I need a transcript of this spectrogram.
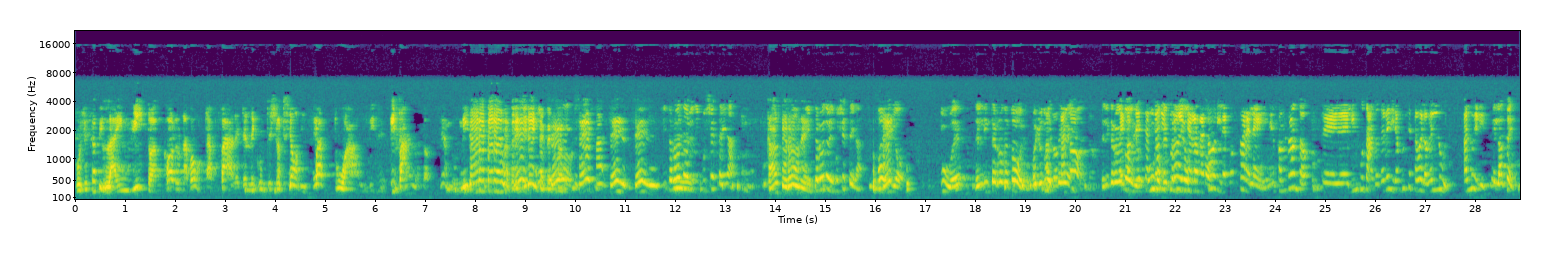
voce e capito. La invito ancora una volta a fare delle contestazioni fattuali, di fatto. Mi dà la parola, Presidente, per favore. se, se, ma se, se L'interrogatorio di Buscetta è in atto. Calderone L'interrogatorio di Buscetta è in atto. Foglio 2 dell'interrogatorio, foglio 2 Avvocato, le dell'interrogatorio 1 contestazioni sugli interrogatori le può fare lei. Nel confronto eh, l'imputato deve dire a Buscetta quello che lui, a lui e l'ha detto.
